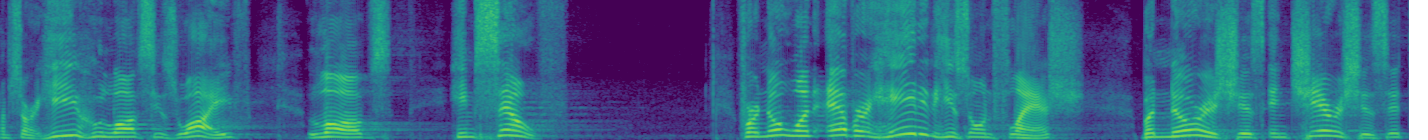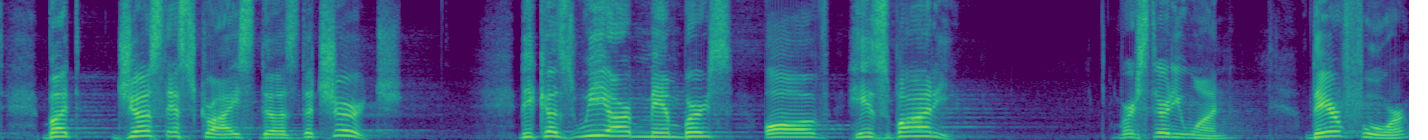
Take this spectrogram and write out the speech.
I'm sorry, he who loves his wife loves himself. For no one ever hated his own flesh, but nourishes and cherishes it, but just as Christ does the church. Because we are members of his body. Verse 31 Therefore,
